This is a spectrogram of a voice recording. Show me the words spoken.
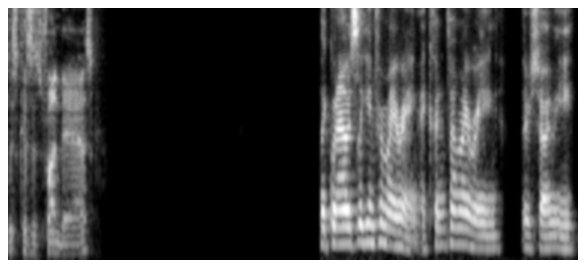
Just because it's fun to ask. Like when I was looking for my ring, I couldn't find my ring. They're showing me,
